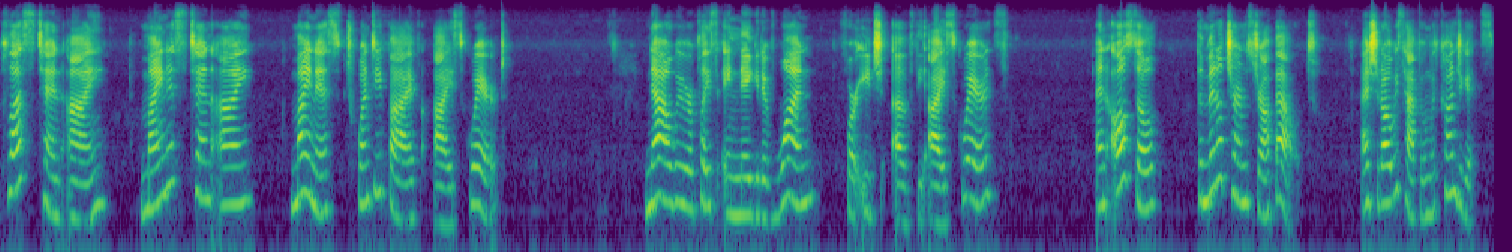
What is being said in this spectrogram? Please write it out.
plus 10i minus 10i minus 25i squared. Now we replace a negative 1 for each of the i squareds. And also, the middle terms drop out, as should always happen with conjugates.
